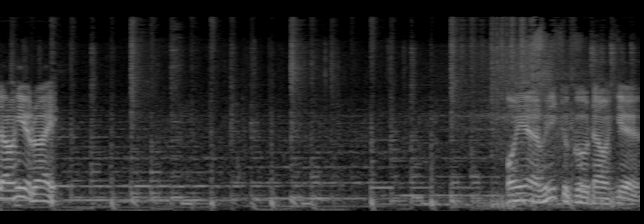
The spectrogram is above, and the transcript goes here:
Down here, right? Oh yeah, we need to go down here.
